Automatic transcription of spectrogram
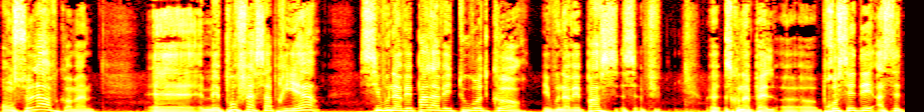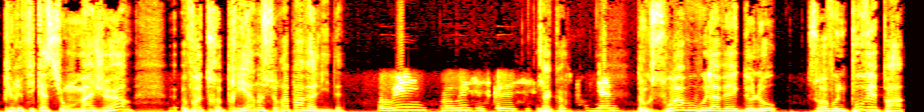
On se lave quand même. Euh, mais pour faire sa prière, si vous n'avez pas lavé tout votre corps et vous n'avez pas ce, euh, ce qu'on appelle euh, procéder à cette purification majeure, votre prière ne sera pas valide. Oui, oui, c'est ce que c'est ce qui pose problème. Donc soit vous vous lavez avec de l'eau, soit vous ne pouvez pas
